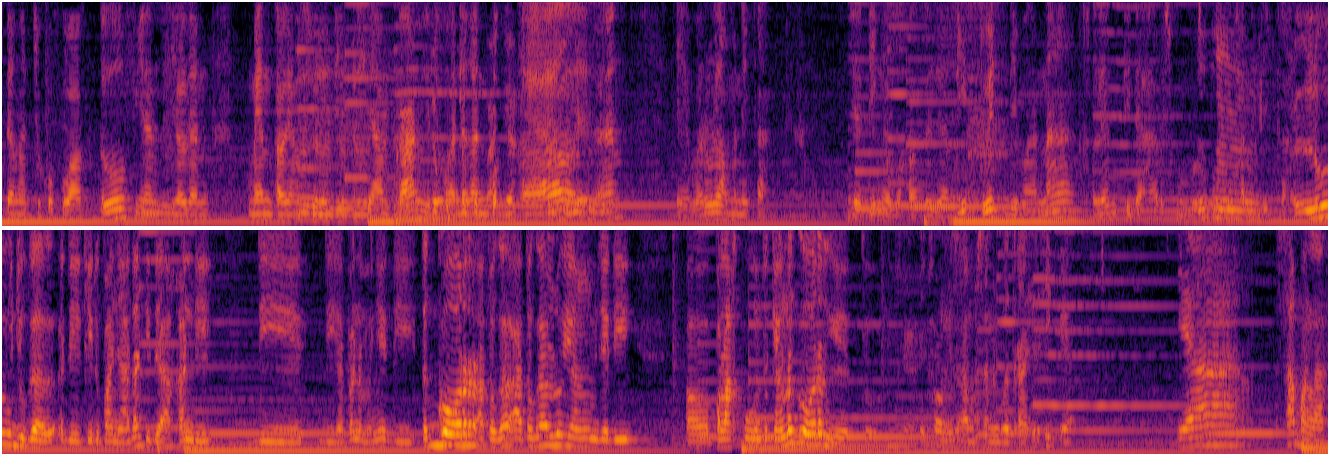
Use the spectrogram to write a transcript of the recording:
dengan cukup waktu finansial dan mental yang sudah Hmm. dipersiapkan gitu Cukup- kan dengan cukup aja. bekal ya kan ya barulah menikah. Jadi nggak bakal terjadi tweet di mana kalian tidak harus memburu-burukan menikah lu juga di kehidupan nyata tidak akan di di di apa namanya ditegur atau gak atau gak lu yang menjadi uh, pelaku untuk yang negor gitu. Jadi kalau misalkan pesan gue terakhir sih kayak ya sama lah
